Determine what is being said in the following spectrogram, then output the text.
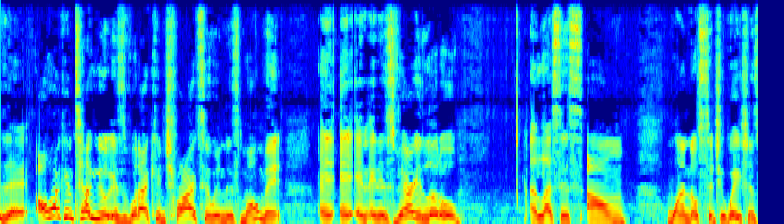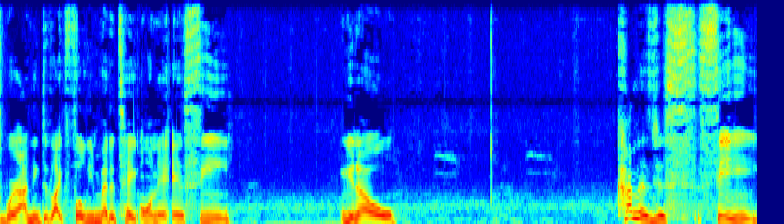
of that. All I can tell you is what I can try to in this moment. And, and, and it's very little unless it's, um, one of those situations where I need to like fully meditate on it and see, you know, kind of just see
